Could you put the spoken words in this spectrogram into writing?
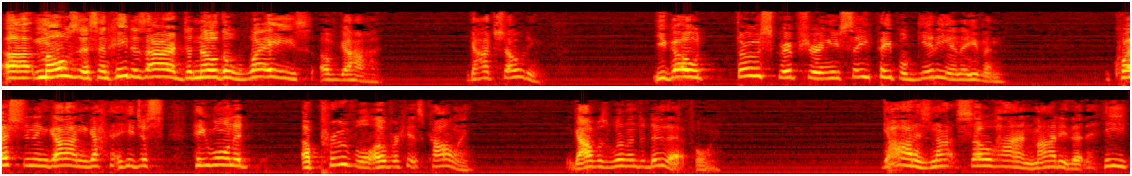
uh, Moses and he desired to know the ways of God. God showed him. You go through Scripture and you see people, Gideon even, questioning God, and God, he just he wanted approval over his calling. God was willing to do that for him. God is not so high and mighty that he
